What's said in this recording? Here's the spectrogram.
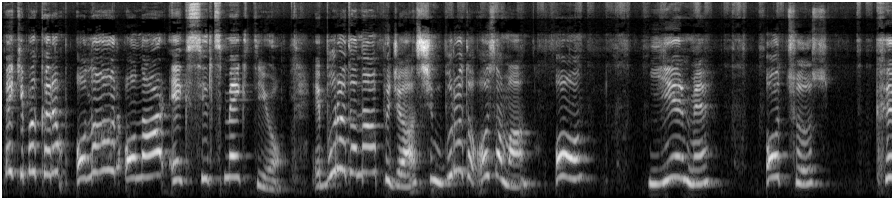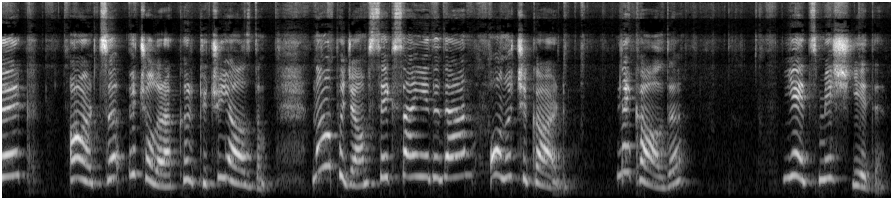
Peki bakalım onar onar eksiltmek diyor. E burada ne yapacağız? Şimdi burada o zaman 10, 20, 30, 40 artı 3 olarak 43'ü yazdım. Ne yapacağım? 87'den 10'u çıkardım. Ne kaldı? 77.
